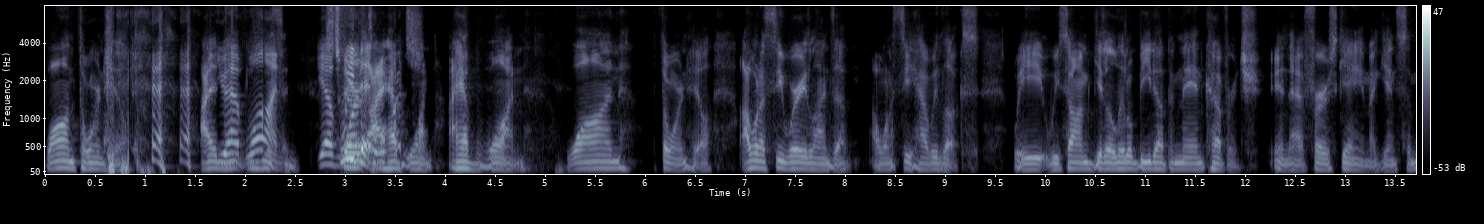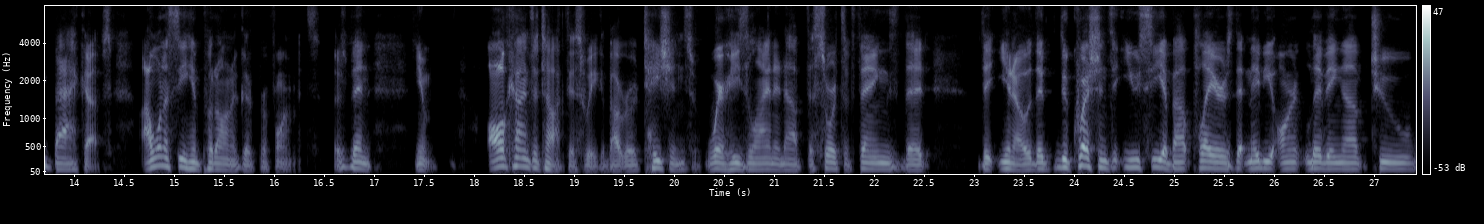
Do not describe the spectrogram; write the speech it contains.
Juan Thornhill. I, you have one. Listen, you have one. I have one. I have one. Juan Thornhill. I want to see where he lines up. I want to see how he looks. We we saw him get a little beat up in man coverage in that first game against some backups. I want to see him put on a good performance. There's been, you know, all kinds of talk this week about rotations, where he's lining up, the sorts of things that that you know the the questions that you see about players that maybe aren't living up to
